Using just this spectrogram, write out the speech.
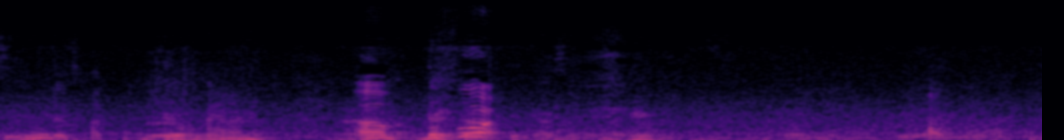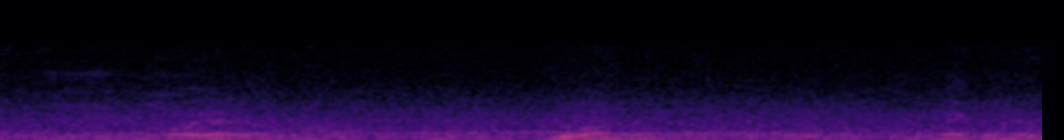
je hoe dat gaat. Ik hoor bijna niet. Ehm, de voor... Oh ja, ja. Luan. Kijk, kom maar.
